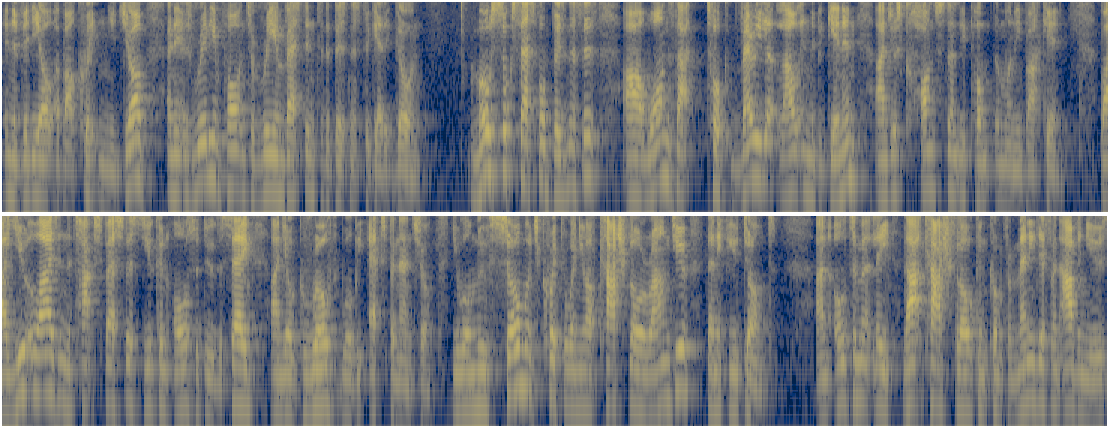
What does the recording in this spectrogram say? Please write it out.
in the video about quitting your job, and it is really important to reinvest into the business to get it going. Most successful businesses are ones that took very little out in the beginning and just constantly pumped the money back in. By utilizing the tax specialist, you can also do the same and your growth will be exponential. You will move so much quicker when you have cash flow around you than if you don't. And ultimately, that cash flow can come from many different avenues.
